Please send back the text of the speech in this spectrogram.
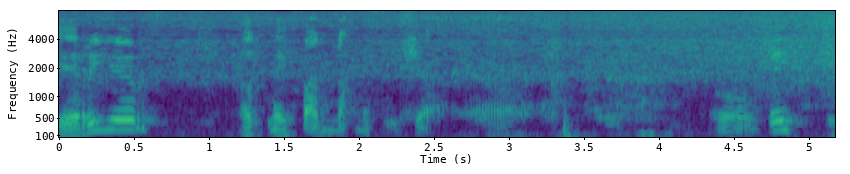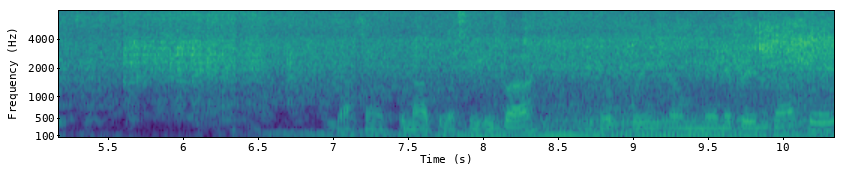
carrier at may padlock na po siya. Okay Lasan po natin kasi iba. Dito po yung menebel natin.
